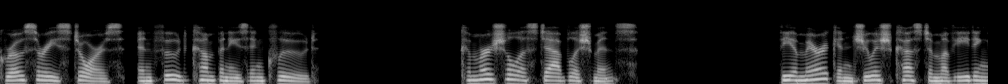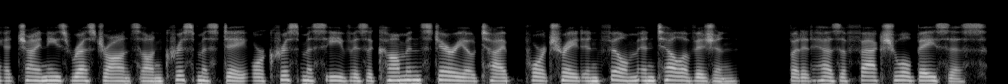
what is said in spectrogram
grocery stores, and food companies include Commercial establishments the American Jewish custom of eating at Chinese restaurants on Christmas Day or Christmas Eve is a common stereotype portrayed in film and television, but it has a factual basis.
